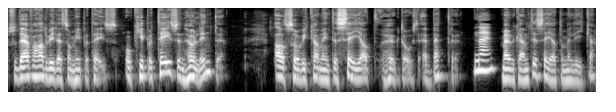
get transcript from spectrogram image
Så därför hade vi det som hypotes. Och hypotesen höll inte. Alltså vi kan inte säga att hög dos är bättre. Nej, Men vi kan inte säga att de är lika.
